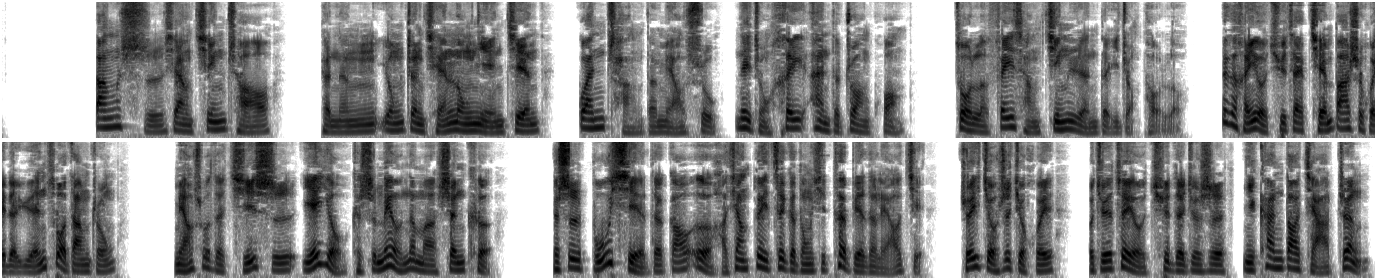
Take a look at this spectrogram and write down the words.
当时像清朝，可能雍正、乾隆年间。官场的描述，那种黑暗的状况，做了非常惊人的一种透露。这个很有趣，在前八十回的原作当中，描述的其实也有，可是没有那么深刻。可是补写的高鹗好像对这个东西特别的了解，所以九十九回，我觉得最有趣的就是你看到贾政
